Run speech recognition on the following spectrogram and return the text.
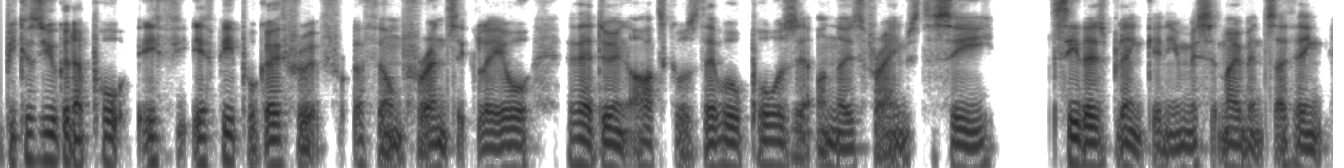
because you're going to put if if people go through it a film forensically or they're doing articles, they will pause it on those frames to see see those blink and you miss it moments. I think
